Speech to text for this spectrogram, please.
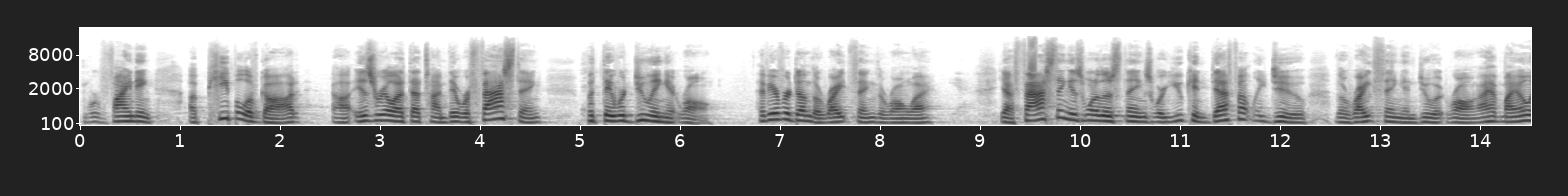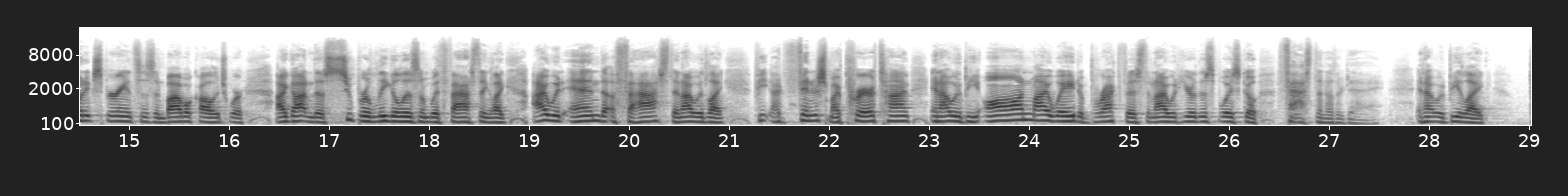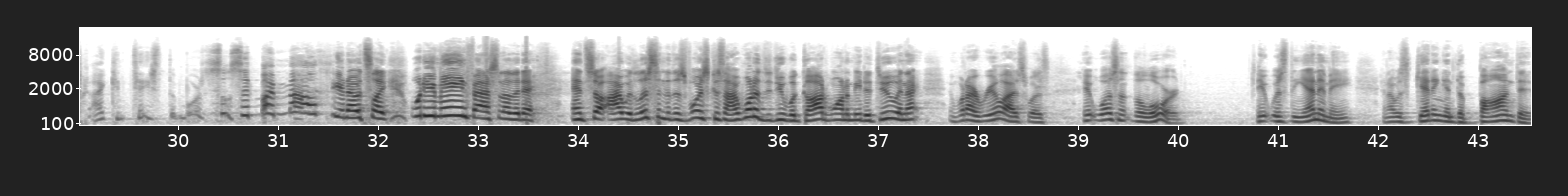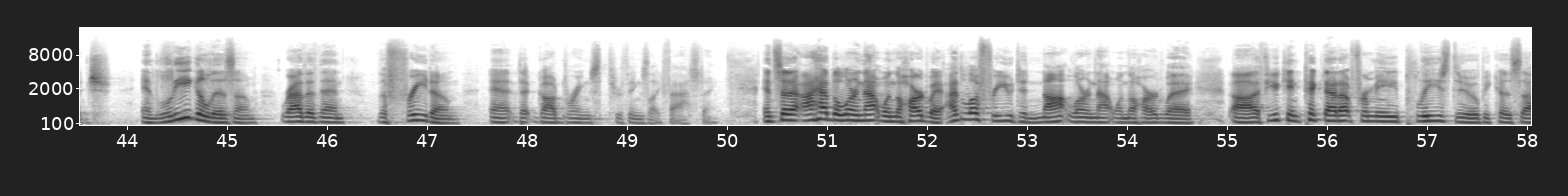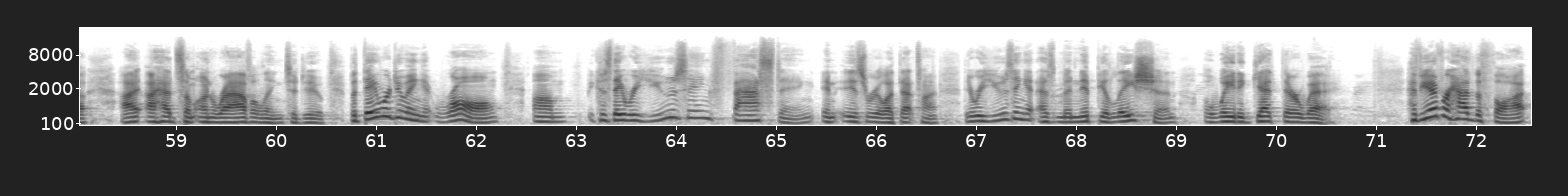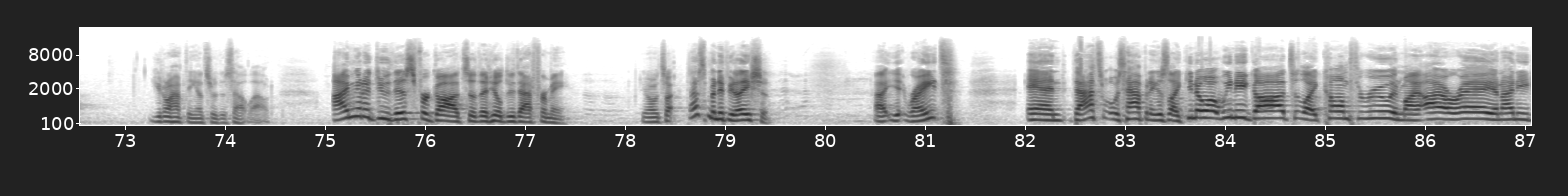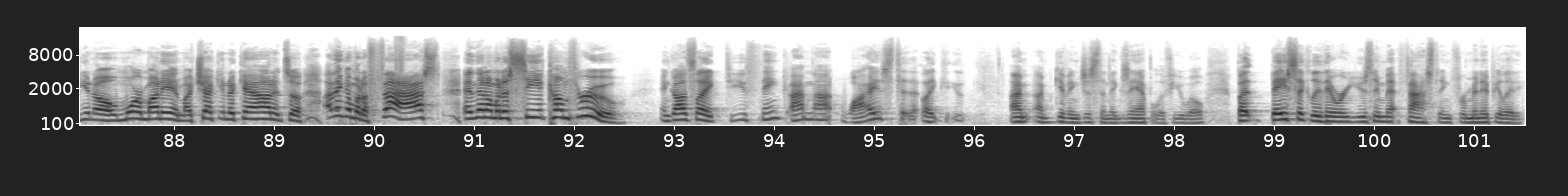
we're finding a people of God, uh, Israel at that time, they were fasting, but they were doing it wrong. Have you ever done the right thing the wrong way? Yeah, fasting is one of those things where you can definitely do the right thing and do it wrong. I have my own experiences in Bible college where I got into super legalism with fasting. Like, I would end a fast and I would, like, I'd finish my prayer time and I would be on my way to breakfast and I would hear this voice go, Fast another day. And I would be like, but I can taste the morsels in my mouth. You know, it's like, what do you mean fast another day? And so I would listen to this voice because I wanted to do what God wanted me to do. And, that, and what I realized was, it wasn't the Lord, it was the enemy, and I was getting into bondage and legalism rather than the freedom eh, that God brings through things like fasting. And so I had to learn that one the hard way. I'd love for you to not learn that one the hard way. Uh, if you can pick that up for me, please do, because uh, I, I, had some unraveling to do. But they were doing it wrong. Um, because they were using fasting in Israel at that time. They were using it as manipulation, a way to get their way. Have you ever had the thought, you don't have to answer this out loud, I'm going to do this for God so that he'll do that for me? You know, what? that's manipulation, uh, right? And that's what was happening. Is like, you know what? We need God to like come through in my IRA, and I need you know more money in my checking account, and so I think I'm going to fast, and then I'm going to see it come through. And God's like, Do you think I'm not wise to that? Like, I'm, I'm giving just an example, if you will. But basically, they were using that fasting for manipulating.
